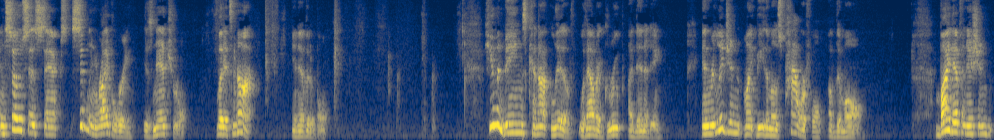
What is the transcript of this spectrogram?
And so, says Sacks, sibling rivalry is natural, but it's not inevitable. Human beings cannot live without a group identity, and religion might be the most powerful of them all. By definition,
